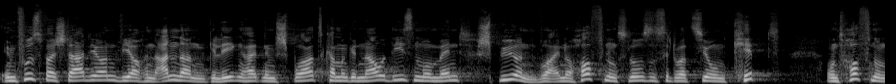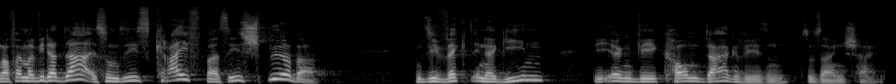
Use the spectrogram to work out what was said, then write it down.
Im Fußballstadion wie auch in anderen Gelegenheiten im Sport kann man genau diesen Moment spüren, wo eine hoffnungslose Situation kippt und Hoffnung auf einmal wieder da ist und sie ist greifbar, sie ist spürbar. Und sie weckt Energien, die irgendwie kaum da gewesen zu sein scheinen.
